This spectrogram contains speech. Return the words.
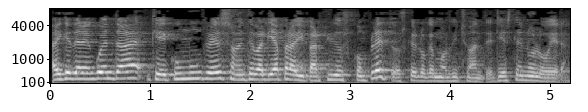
Hay que tener en cuenta que Kuhn-Munkres solamente valía para bipartidos completos, que es lo que hemos dicho antes, y este no lo era.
